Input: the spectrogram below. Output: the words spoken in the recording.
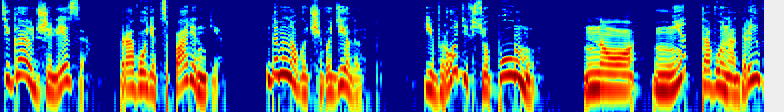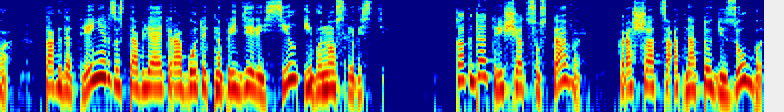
тягают железо, проводят спарринги, да много чего делают. И вроде все по уму. Но нет того надрыва, когда тренер заставляет работать на пределе сил и выносливости. Когда трещат суставы, крошатся от натуги зубы,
